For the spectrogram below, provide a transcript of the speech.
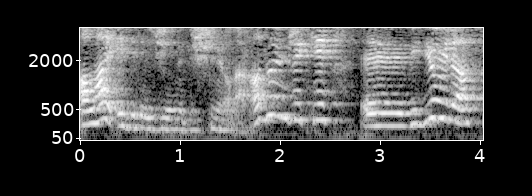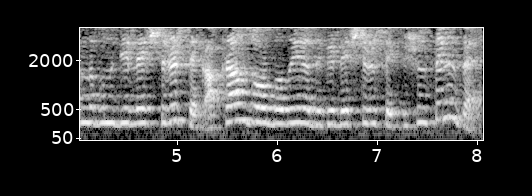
alay edileceğini düşünüyorlar. Az önceki e, video ile aslında bunu birleştirirsek, akran zorbalığıyla da birleştirirsek düşünsenize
